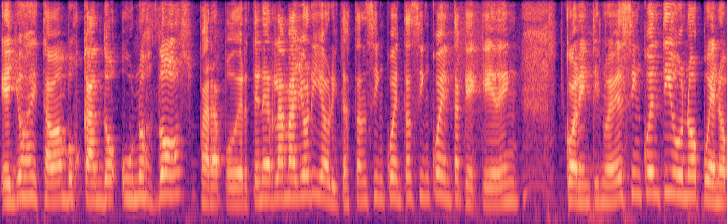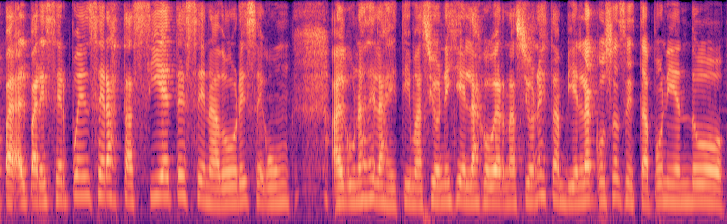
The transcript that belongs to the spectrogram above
ellos estaban buscando unos dos para poder tener la mayoría. Ahorita están 50-50, que queden 49-51. Bueno, al parecer pueden ser hasta siete senadores según algunas de las estimaciones. Y en las gobernaciones también la cosa se está poniendo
